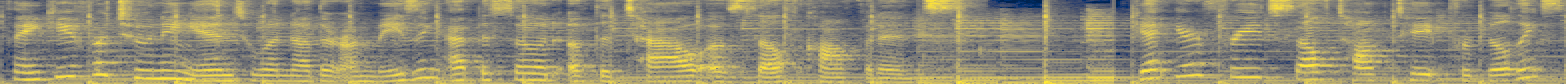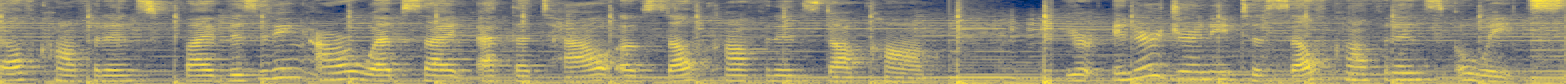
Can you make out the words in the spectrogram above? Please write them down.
Thank you for tuning in to another amazing episode of the Tao of Self Confidence. Get your free self talk tape for building self confidence by visiting our website at thetaoofselfconfidence.com. Your inner journey to self confidence awaits.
